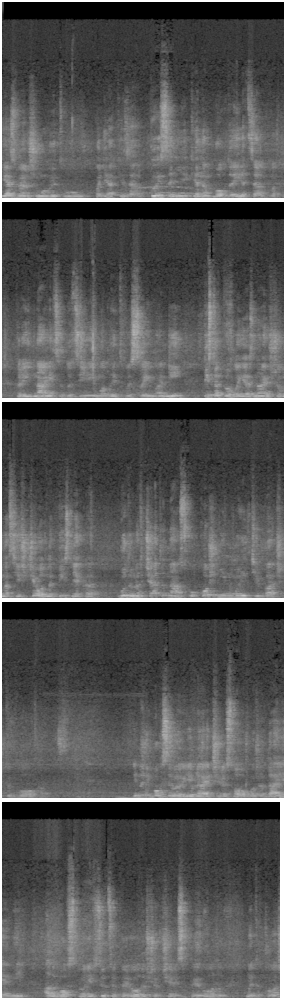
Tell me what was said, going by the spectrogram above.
Я звершу молитву подяки за писання, яке нам Бог дає. Церква приєднається до цієї молитви своїм амінь. Після того я знаю, що в нас є ще одна пісня, яка буде навчати нас у кожній миті бачити Бога. Іноді Бог себе виявляє через Слово Боже, дай амінь. Але Бог створив всю цю природу, щоб через природу ми також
